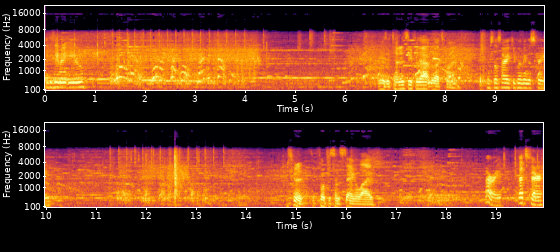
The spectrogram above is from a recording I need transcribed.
Like he's aiming at you. There's a tendency for that, but that's fine. I'm so sorry I keep moving the screen. Just gonna focus on staying alive. Alright, that's fair.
